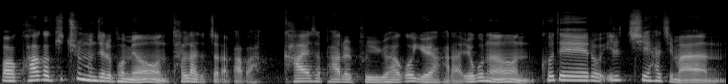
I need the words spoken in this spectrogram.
어, 과거 기출 문제를 보면 달라졌잖아. 봐봐. 가에서 바를 분류하고 요약하라. 요거는 그대로 일치하지만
